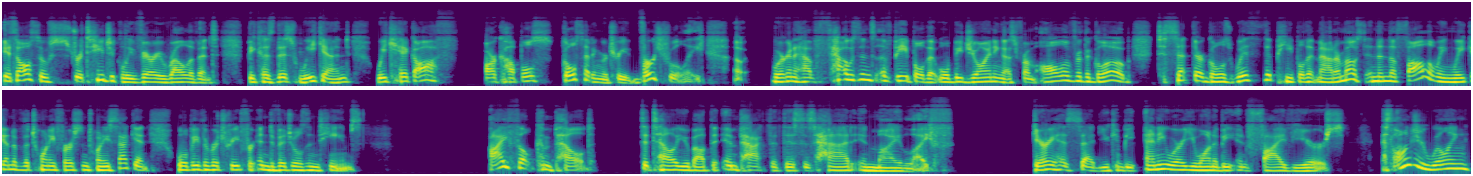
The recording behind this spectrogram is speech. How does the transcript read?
It's also strategically very relevant because this weekend we kick off our couples goal setting retreat virtually. Uh, We're going to have thousands of people that will be joining us from all over the globe to set their goals with the people that matter most. And then the following weekend of the 21st and 22nd will be the retreat for individuals and teams. I felt compelled to tell you about the impact that this has had in my life. Gary has said you can be anywhere you want to be in five years, as long as you're willing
